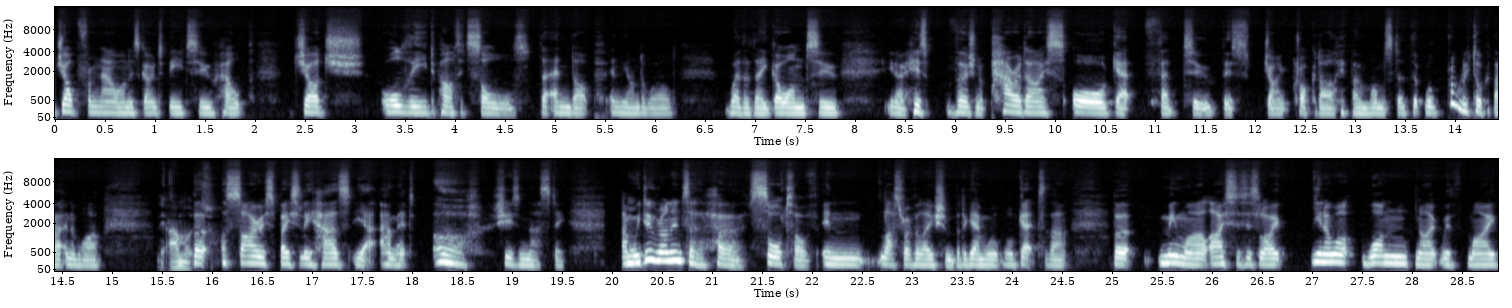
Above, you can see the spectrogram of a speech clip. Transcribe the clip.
job from now on is going to be to help judge all the departed souls that end up in the underworld, whether they go on to, you know, his version of paradise or get fed to this giant crocodile hippo monster that we'll probably talk about in a while. The. But Osiris basically has, yeah, Ammit. Oh, she's nasty. And we do run into her, sort of, in Last Revelation, but again, we'll, we'll get to that. But meanwhile, Isis is like, you know what, one night with my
